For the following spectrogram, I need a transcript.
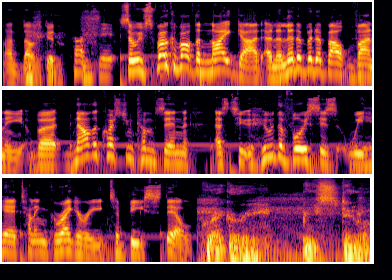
That, that was good. That's it. So we've spoke about the night guard and a little bit about Vanny, but now the question comes in as to who the voices we hear telling Gregory to be still. Gregory, be still.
